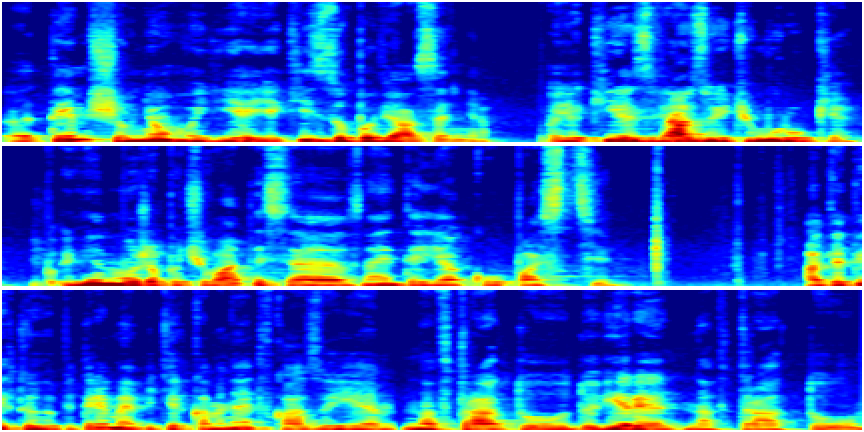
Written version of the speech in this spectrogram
е, тим, що в нього є якісь зобов'язання, які зв'язують йому руки. Він може почуватися, знаєте, як у пастці. А для тих, хто його підтримує, п'ятірка монет вказує на втрату довіри, на втрату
